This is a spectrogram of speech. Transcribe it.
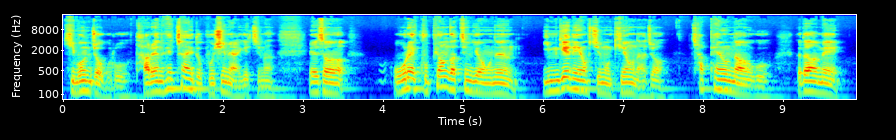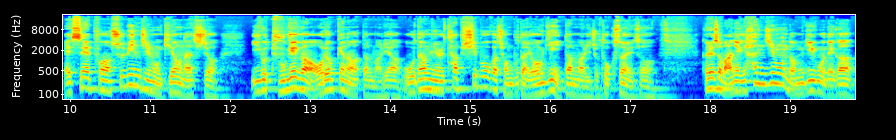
기본적으로. 다른 회차에도 보시면 알겠지만. 그래서 올해 9편 같은 경우는 임계대역 지문 기억나죠? 차폐음 나오고. 그 다음에 SF와 수빈 지문 기억나시죠? 이거 두 개가 어렵게 나왔단 말이야. 오답률 탑 15가 전부 다 여기에 있단 말이죠. 독서에서. 그래서 만약에 한 지문 넘기고 내가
